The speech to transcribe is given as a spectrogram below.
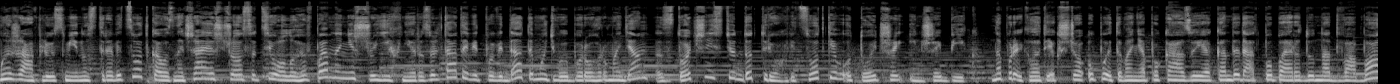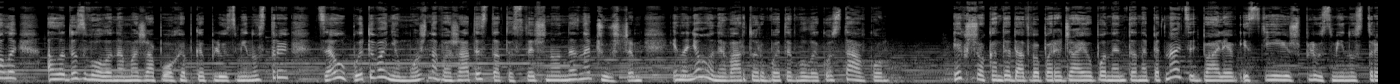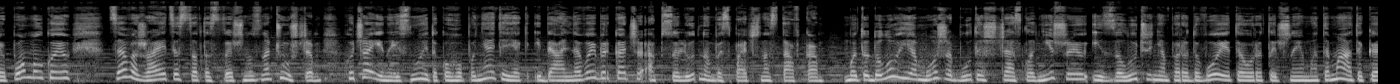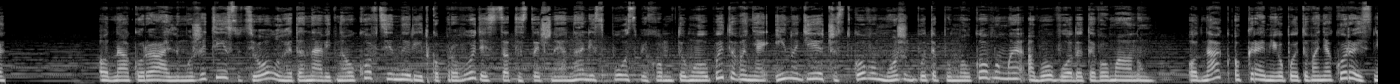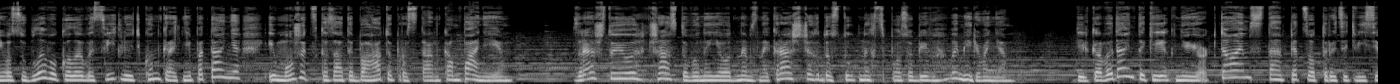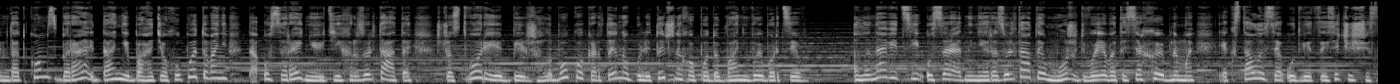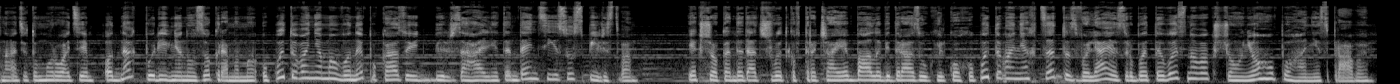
Межа плюс-мінус 3% означає, що соціологи впевнені, що їхні результати відповідатимуть вибору громадян з точністю до 3% у той чи інший бік. Наприклад, якщо опитування показує кандидат попереду на 2 бали, але дозволена межа похибки плюс-мінус 3, це опитування можна вважати статистично незначущим, і на нього не варто робити велику ставку. Якщо кандидат випереджає опонента на 15 балів із тією ж плюс-мінус 3 помилкою, це вважається статистично значущим, хоча і не існує такого поняття, як ідеальна вибірка чи абсолютно безпечна ставка. Методологія може бути ще складнішою із залученням передової теоретичної математики. Однак у реальному житті соціологи та навіть науковці нерідко проводять статистичний аналіз поспіхом, тому опитування іноді частково можуть бути помилковими або вводити в оману. Однак окремі опитування корисні, особливо коли висвітлюють конкретні питання і можуть сказати багато про стан кампанії. Зрештою, часто вони є одним з найкращих доступних способів вимірювання. Кілька видань, такі як New York Times та 538.com, збирають дані багатьох опитувань та усереднюють їх результати, що створює більш глибоку картину політичних оподобань виборців. Але навіть ці усереднені результати можуть виявитися хибними, як сталося у 2016 році. Однак, порівняно з окремими опитуваннями, вони показують більш загальні тенденції суспільства. Якщо кандидат швидко втрачає бали відразу у кількох опитуваннях, це дозволяє зробити висновок, що у нього погані справи.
